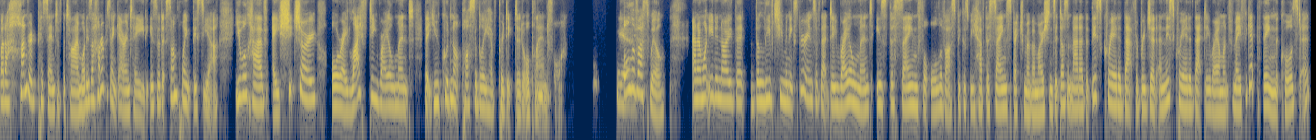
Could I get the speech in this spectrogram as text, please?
But 100% of the time, what is 100% guaranteed is that at some point this year, you will have a shit show or a life derailment that you could not possibly have predicted or planned for. Yeah. All of us will. And I want you to know that the lived human experience of that derailment is the same for all of us because we have the same spectrum of emotions. It doesn't matter that this created that for Bridget and this created that derailment for me. Forget the thing that caused it.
